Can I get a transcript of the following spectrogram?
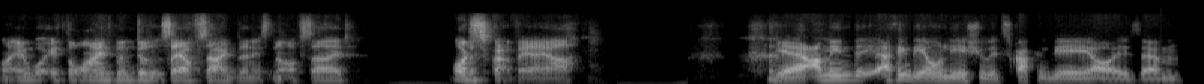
Like, what if the linesman doesn't say offside, then it's not offside, or just scrap VAR. yeah, I mean, the, I think the only issue with scrapping VAR is, um,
